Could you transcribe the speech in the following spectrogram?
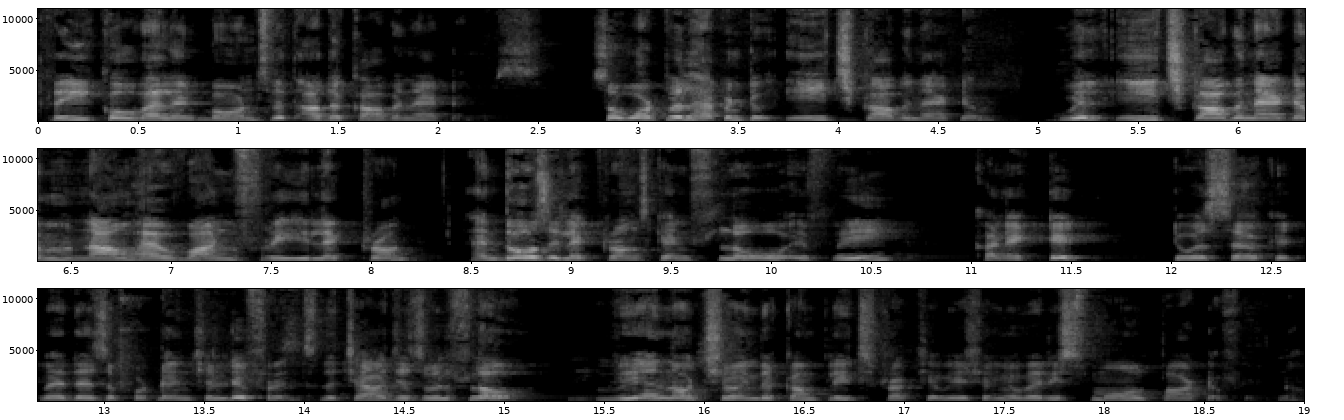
three covalent bonds with other carbon atoms. So what will happen to each carbon atom? Will each carbon atom now have one free electron? And those electrons can flow if we connect it to a circuit where there's a potential difference. The charges will flow. We are not showing the complete structure. We are showing a very small part of it now.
